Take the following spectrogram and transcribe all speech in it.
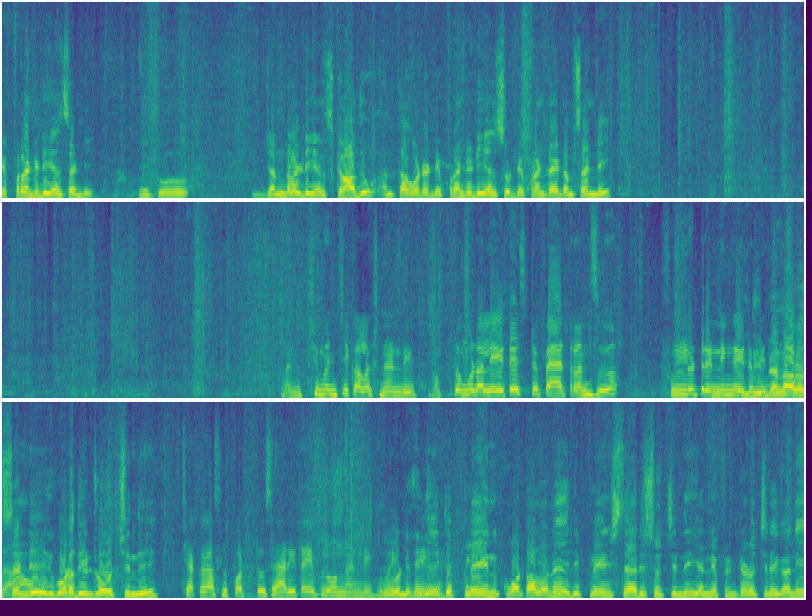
డిఫరెంట్ డిజైన్స్ అండి. మీకు జనరల్ డిజైన్స్ కాదు అంతా కూడా డిఫరెంట్ డిజైన్స్ డిఫరెంట్ ఐటమ్స్ అండి. మంచి మంచి కలెక్షన్ అండి. మొత్తం కూడా latest patterns full trending item. Banaras అండి. ఇది కూడా దీంట్లో వచ్చింది. చక్కగా అసలు పట్టు శారీ టైప్లో ఉందండి ఇదిగోండి, వైట్ ఇది అయితే ప్లెయిన్ కోటాలోనే ఇది ప్లెయిన్ శారీస్ వచ్చింది ఇవన్నీ ప్రింటెడ్ వచ్చినాయి కానీ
